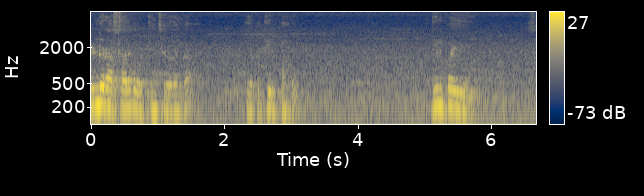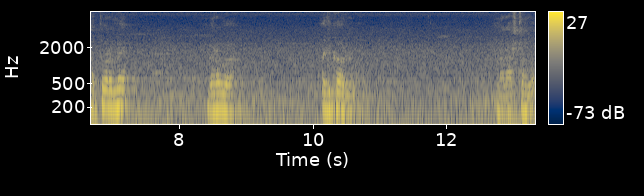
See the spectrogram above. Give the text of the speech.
రెండు రాష్ట్రాలకు వర్తించే విధంగా ఈ యొక్క తీర్పు ఉంది. దీనిపై సత్వరమే గౌరవ అధికారులు మన రాష్ట్రంలో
